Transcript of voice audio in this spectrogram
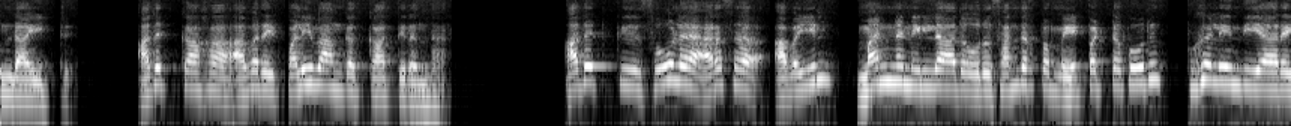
உண்டாயிற்று. அதற்காக அவரை பழிவாங்க காத்திருந்தார். அதற்கு சோழ அரச அவையில் மன்னன் இல்லாத ஒரு சந்தர்ப்பம் ஏற்பட்டபோது புகழேந்தியாரை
